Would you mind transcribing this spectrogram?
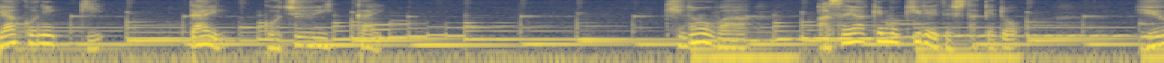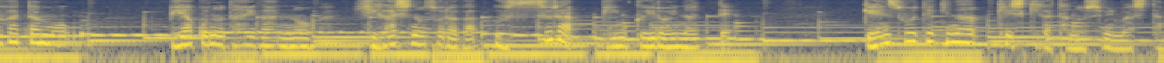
琵琶湖日記第51回。昨日は朝焼けも綺麗でしたけど夕方も琵琶湖の対岸の東の空がうっすらピンク色になって幻想的な景色が楽しめました。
